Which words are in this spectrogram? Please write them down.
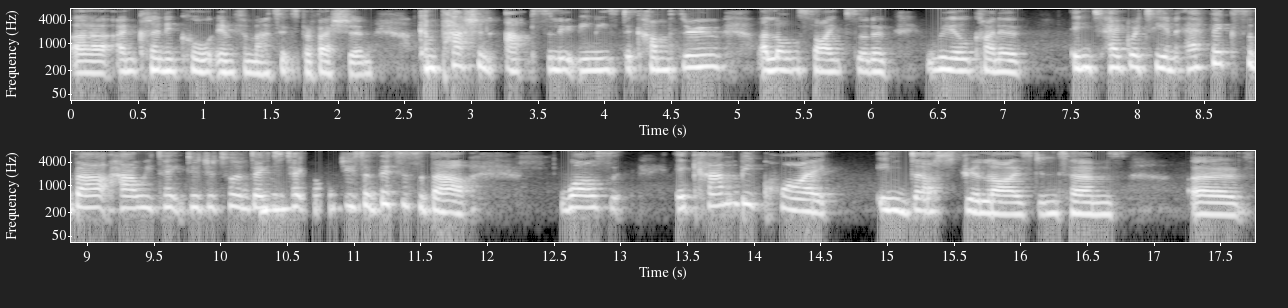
uh, and clinical informatics profession. Compassion absolutely needs to come through alongside sort of real kind of integrity and ethics about how we take digital and data mm-hmm. technology. So this is about, whilst it can be quite industrialized in terms of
